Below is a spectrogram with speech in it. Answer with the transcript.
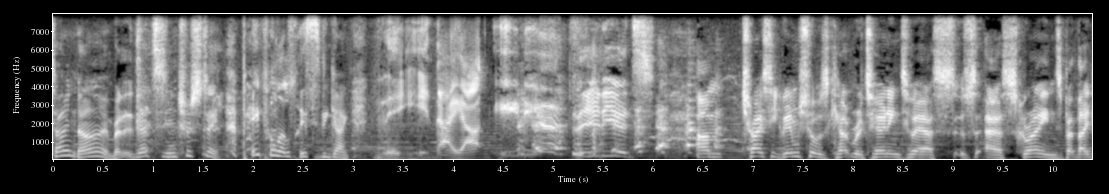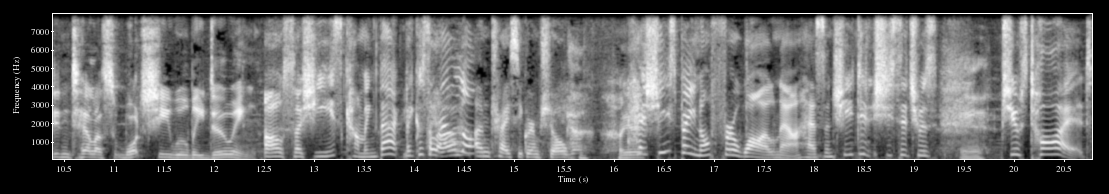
but that's interesting. People are listening going, they, they are idiots. Idiots. Um, Tracy Grimshaw's co- returning to our, our screens, but they didn't tell us what she will be doing. Oh, so she is coming back because how long? I'm Tracy Grimshaw. Oh, yeah. Has she's been off for a while now, hasn't she? Did she said she was Yeah. she was tired.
